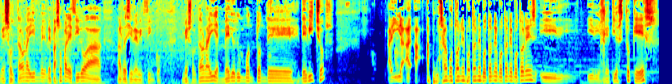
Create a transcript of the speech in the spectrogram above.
Me soltaron ahí, me, me pasó parecido a, a Resident Evil 5. Me soltaron ahí en medio de un montón de, de bichos. ahí a, a- a pulsar botones, botones, botones, botones, botones y, y dije, tío, ¿esto qué es?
